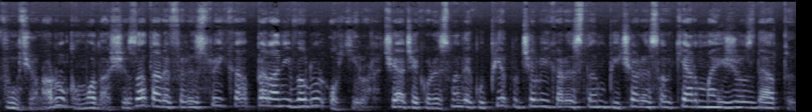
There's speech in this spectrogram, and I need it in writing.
Funcționarul comod așezat are ferestruica pe la nivelul ochilor, ceea ce corespunde cu pieptul celui care stă în picioare sau chiar mai jos de atât.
